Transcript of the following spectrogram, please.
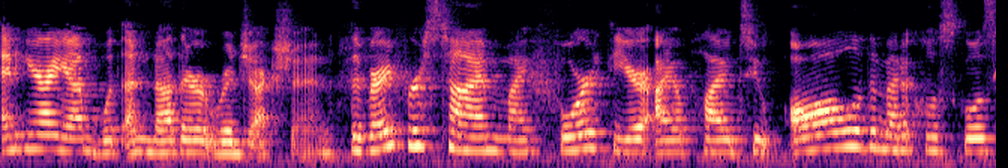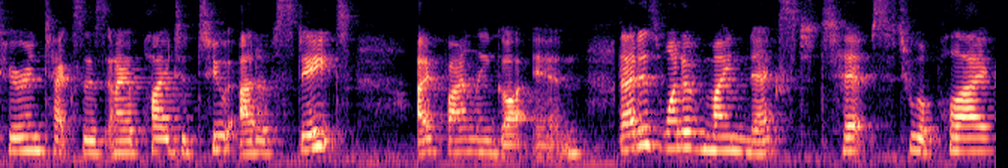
And here I am with another rejection. The very first time, my fourth year, I applied to all of the medical schools here in Texas and I applied to two out of state. I finally got in. That is one of my next tips to apply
